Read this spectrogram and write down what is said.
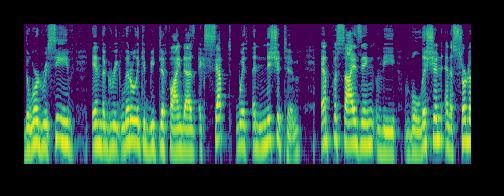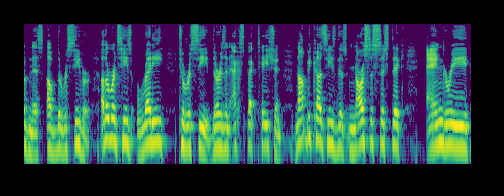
The word receive in the Greek literally could be defined as accept with initiative, emphasizing the volition and assertiveness of the receiver. In other words, he's ready to receive. There is an expectation, not because he's this narcissistic, angry,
